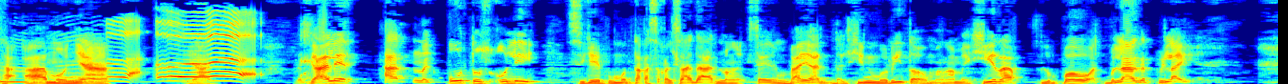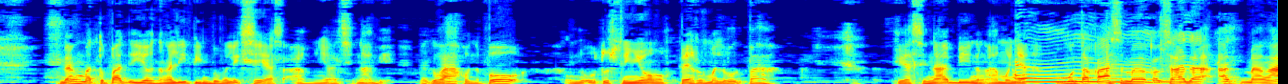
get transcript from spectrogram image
sa amo niya. Ayan. Nagalit at nag-utos uli. Sige, pumunta ka sa kalsada at mga eksayang bayan, dalhin mo rito ang mga may hirap, lumpo at bulag at pilay. Nang matupad iyon ng alipin, bumalik siya sa amo niya at sinabi, Nagawa ko na po inuutos ninyo, pero maluwag pa. Kaya sinabi ng amo niya, pumunta ka sa mga kalsada at mga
